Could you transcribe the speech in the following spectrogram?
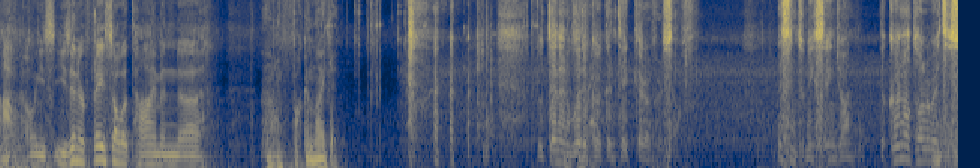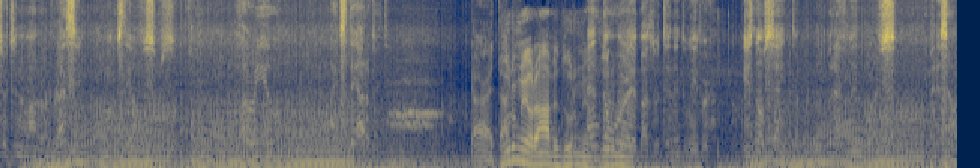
I don't know, he's, he's in her face all the time, and, uh, I don't fucking like it. Lieutenant Whitaker can take care of herself. Listen to me, St. John. The Colonel tolerates a certain amount of razzing amongst the officers. If I were you, All right, Doc. Durmuyor abi durmuyor And don't durmuyor. worry about Lieutenant Weaver. He's no saint, but I've met worse. Jimenez out.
